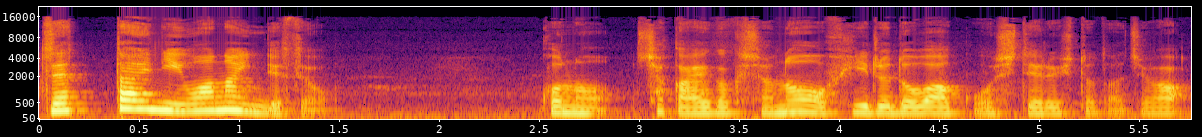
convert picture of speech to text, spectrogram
絶対に言わないんですよ。この社会学者のフィールドワークをしてる人たちは。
